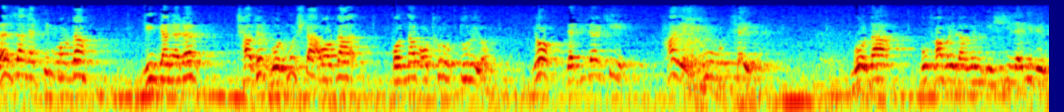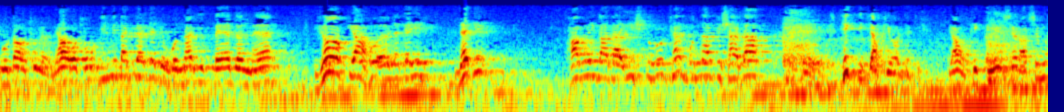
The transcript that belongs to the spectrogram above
Ben zannettim orada cingeneler çadır kurmuş da orada onlar oturup duruyor. Yok dediler ki hayır bu şey burada bu fabrikanın işçileridir burada oturuyor. Ya otomobil mi bekler dedim bunlar gitmeye dönmeye. Yok yahu öyle değil. Nedir? Fabrikada iş dururken bunlar dışarıda e, piknik yapıyor dedi. Ya pikniğin sırası mı?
